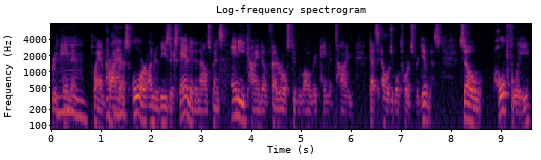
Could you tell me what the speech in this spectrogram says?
repayment mm, plan okay. progress or under these expanded announcements any kind of federal student loan repayment time that's eligible towards forgiveness so hopefully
